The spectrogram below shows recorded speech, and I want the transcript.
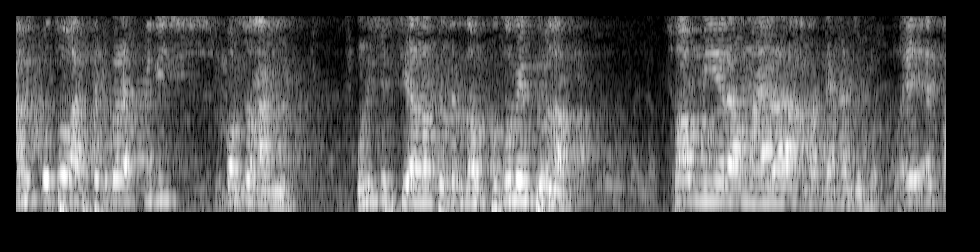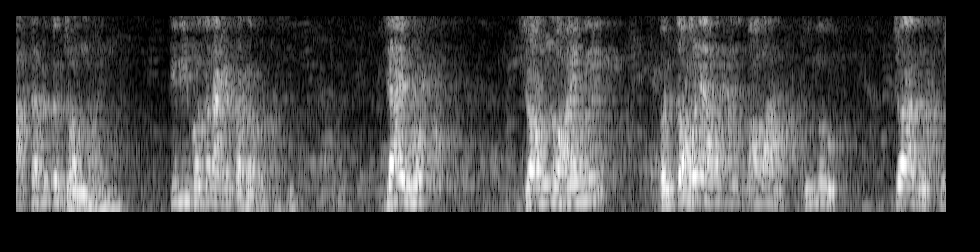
আমি প্রথম আজ থেকে প্রায় তিরিশ বছর আগে, উনিশশো ছিয়ানব্বই সালে যখন প্রথম এমপি হলাম, সব মেয়েরা, মায়েরা আমার দেখার জন্য। বাচ্চাদের তো জন্ম হয়নি। তিরিশ বছর আগের কথা বলতেছি। যাই হোক, জন্ম হয়নি। ওই তখনই আমার বাবা দুলু জড়া ধরছে।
